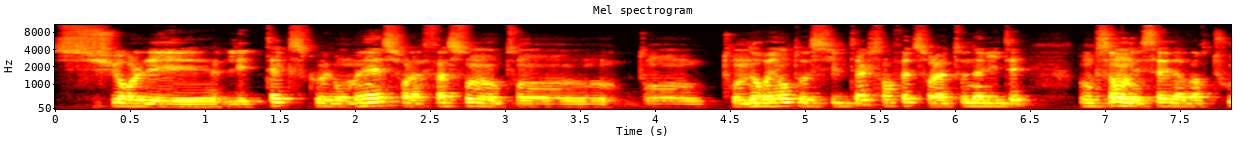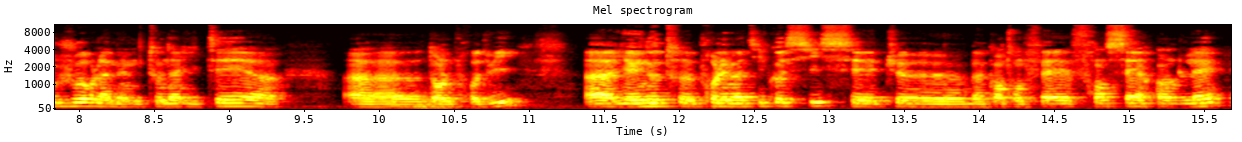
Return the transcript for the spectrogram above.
sur les, les, textes que l'on met, sur la façon dont on, oriente aussi le texte, en fait, sur la tonalité. Donc, ça, on essaye d'avoir toujours la même tonalité euh, euh, dans le produit. Il y a une autre problématique aussi, c'est que bah, quand on fait français-anglais,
